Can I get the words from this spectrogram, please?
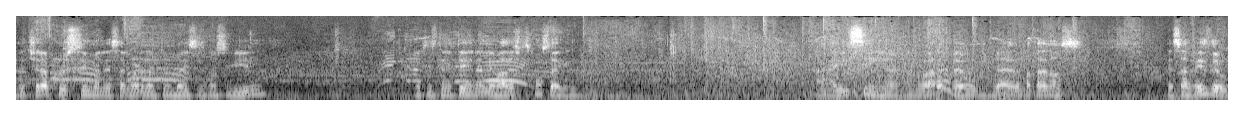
Vou tirar por cima nessa guarda-tumba aí se vocês conseguirem. Já que vocês estão em terreno elevado, acho que vocês conseguem. Aí sim, ó. agora, meu, já era, batalha nossa. Dessa vez deu.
